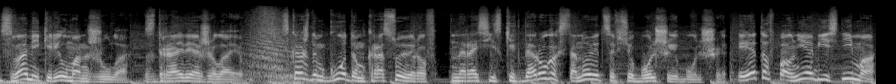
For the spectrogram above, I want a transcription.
С вами Кирилл Манжула. Здравия желаю. С каждым годом кроссоверов на российских дорогах становится все больше и больше. И это вполне объяснимо.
